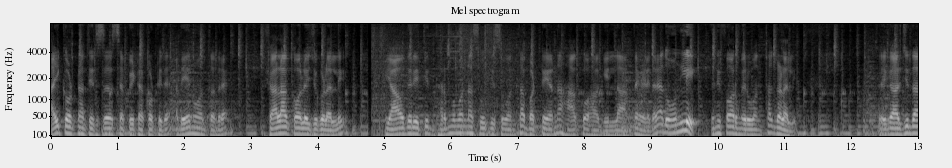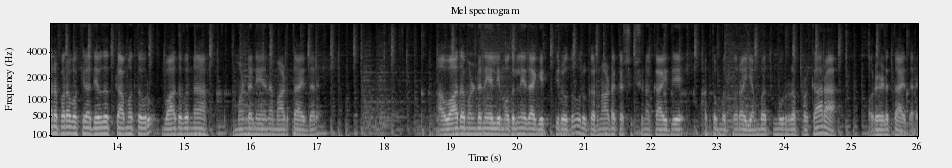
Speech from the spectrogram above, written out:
ಹೈಕೋರ್ಟ್ನ ಸದಸ್ಯ ಪೀಠ ಕೊಟ್ಟಿದೆ. ಅದೇನು ಅಂತಂದರೆ ಶಾಲಾ ಕಾಲೇಜುಗಳಲ್ಲಿ ಯಾವುದೇ ರೀತಿ ಧರ್ಮವನ್ನು ಸೂಚಿಸುವಂಥ ಬಟ್ಟೆಯನ್ನು ಹಾಕೋ ಹಾಗಿಲ್ಲ ಅಂತ ಹೇಳಿದ್ದಾರೆ. ಅದು ಓನ್ಲಿ ಯೂನಿಫಾರ್ಮ್ ಇರುವಂಥಗಳಲ್ಲಿ. ಈಗ ಅರ್ಜಿದಾರ ಪರ ವಕೀಲ ದೇವದತ್ ಕಾಮತ್ ಅವರು ವಾದವನ್ನು ಮಂಡನೆಯನ್ನು ಮಾಡ್ತಾ ಇದ್ದಾರೆ. ಆ ವಾದ ಮಂಡನೆಯಲ್ಲಿ ಮೊದಲನೇದಾಗಿ ಇಟ್ಟಿರೋದು ಅವರು ಕರ್ನಾಟಕ ಶಿಕ್ಷಣ ಕಾಯ್ದೆ ಹತ್ತೊಂಬತ್ತು ನೂರ ಎಂಬತ್ತ್ಮೂರರ ಪ್ರಕಾರ ಅವರು ಹೇಳ್ತಾ ಇದ್ದಾರೆ.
